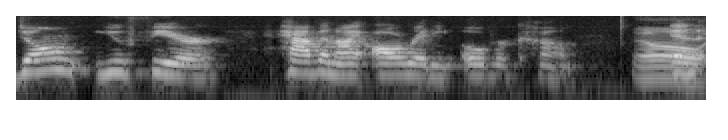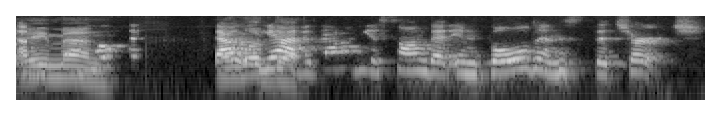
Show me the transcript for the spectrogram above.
Don't you fear. Haven't I already overcome? Oh, um, I amen. that, that- yeah, that. that that'll be a song that emboldens the church.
